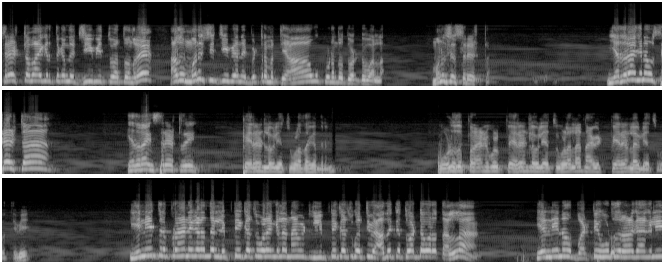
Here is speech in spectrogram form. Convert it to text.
ಶ್ರೇಷ್ಠವಾಗಿರ್ತಕ್ಕಂಥ ಜೀವಿ ಇತ್ತು ಅಂತಂದ್ರೆ ಅದು ಮನುಷ್ಯ ಜೀವಿಯನ್ನು ಬಿಟ್ಟರೆ ಮತ್ತೆ ಯಾವ ಕೂಡ ದೊಡ್ಡವಲ್ಲ. ಮನುಷ್ಯ ಶ್ರೇಷ್ಠ. ಎದುರಾಗಿ ನಾವು ಶ್ರೇಷ್ಠ? ಎದುರಾಗಿ ಶ್ರೇಷ್ಠ ರೀ? ಪೇರೆಂಟ್ ಲವ್ಲಿ ಹಚ್ಕೊಳ್ಳೋದಾಗಂದ್ರೆ ಉಳಿದ ಪ್ರಾಣಿಗಳು ಪೇರೆಂಟ್ ಲವ್ಲಿ ಹಚ್ಕೊಳ್ಳಲ್ಲ ನಾವಿಟ್ಟು ಪೇರೆಂಟ್ ಲವ್ಲಿ ಹಚ್ಕೋತೀವಿ ಇನ್ನಿತರ ಪ್ರಾಣಿಗಳಂದ್ರೆ ಲಿಪ್ಟಿಕ್ ಹಚ್ಕೊಳಂಗಿಲ್ಲ ನಾವಿಟ್ಟು ಲಿಪ್ಟಿಕ್ ಹಚ್ಕೋತೀವಿ, ಅದಕ್ಕೆ ದೊಡ್ಡವರತ್ತಲ್ಲ. ಏನ್ರಿ ನಾವು ಬಟ್ಟೆ ಹುಡುದ್ರೊಳಗಾಗಲಿ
